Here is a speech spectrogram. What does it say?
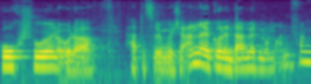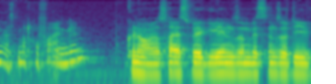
Hochschulen oder hat das irgendwelche andere Gründe? Da werden wir am Anfang erstmal drauf eingehen. Genau, das heißt, wir gehen so ein bisschen so die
